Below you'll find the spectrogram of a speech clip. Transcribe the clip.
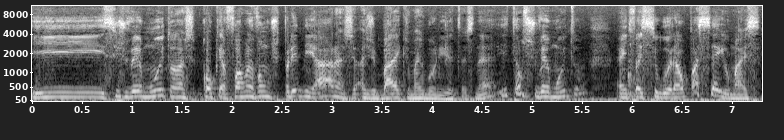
E se chover muito, nós, de qualquer forma, vamos premiar as, as bikes mais bonitas, né? Então, se chover muito, a gente vai segurar o passeio, mas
